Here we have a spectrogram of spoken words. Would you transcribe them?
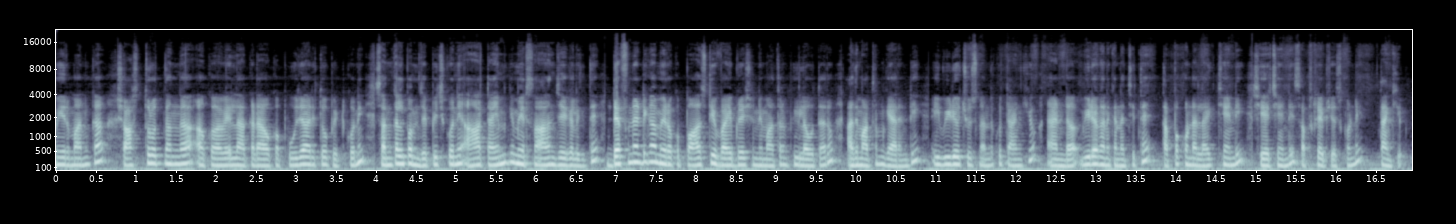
మీరు మనక శాస్త్రోక్తంగా ఒకవేళ అక్కడ ఒక పూజారితో పెట్టుకొని సంకల్పం చెప్పించుకొని ఆ టైంకి మీరు స్నానం చేయగలిగితే డెఫినెట్గా మీరు ఒక పాజిటివ్ వైబ్రేషన్ని మాత్రం ఫీల్ అవుతారు. అది మాత్రం గ్యారంటీ. ఈ వీడియో చూసినందుకు థ్యాంక్ యూ అండ్ వీడియో కనుక నచ్చితే తప్పకుండా లైక్ చేయండి షేర్ చేయండి సబ్స్క్రైబ్ చేసుకోండి. థ్యాంక్ యూ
